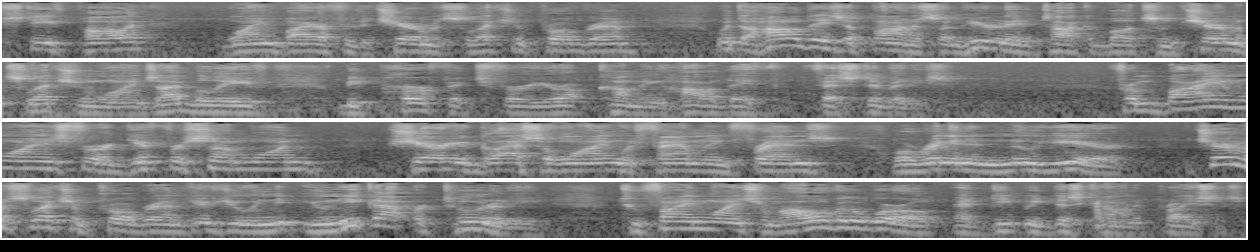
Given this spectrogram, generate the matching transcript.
Steve Pollack, wine buyer for the Chairman Selection Program. With the holidays upon us, I'm here today to talk about some Chairman Selection wines I believe will be perfect for your upcoming holiday festivities. From buying wines for a gift for someone, sharing a glass of wine with family and friends, or ringing in the new year, the Chairman Selection Program gives you a unique opportunity to find wines from all over the world at deeply discounted prices.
